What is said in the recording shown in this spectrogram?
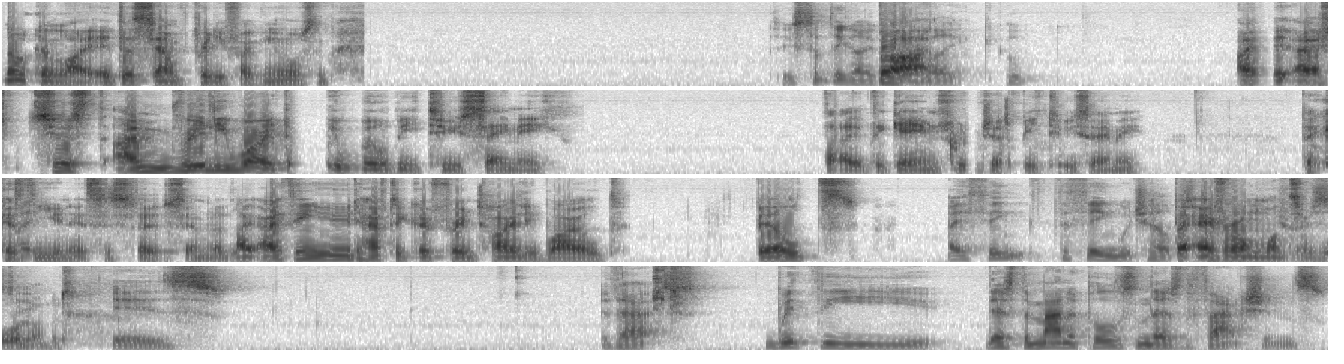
Not gonna lie, it does sound pretty fucking awesome. It's something I But- like. I, I just I'm really worried that it will be too samey. Like the games would just be too samey. Because I- the units are so similar. Like I think you'd have to go for entirely wild builds. I think the thing which helps. But everyone wants a warlord. Is that with the there's the maniples and there's the factions,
